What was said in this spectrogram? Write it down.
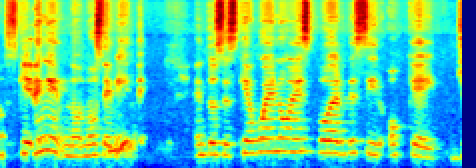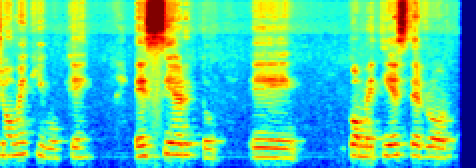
nos, quieren, eh, no, nos eviten. Entonces, qué bueno es poder decir, ok, yo me equivoqué, es cierto, eh, cometí este error,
